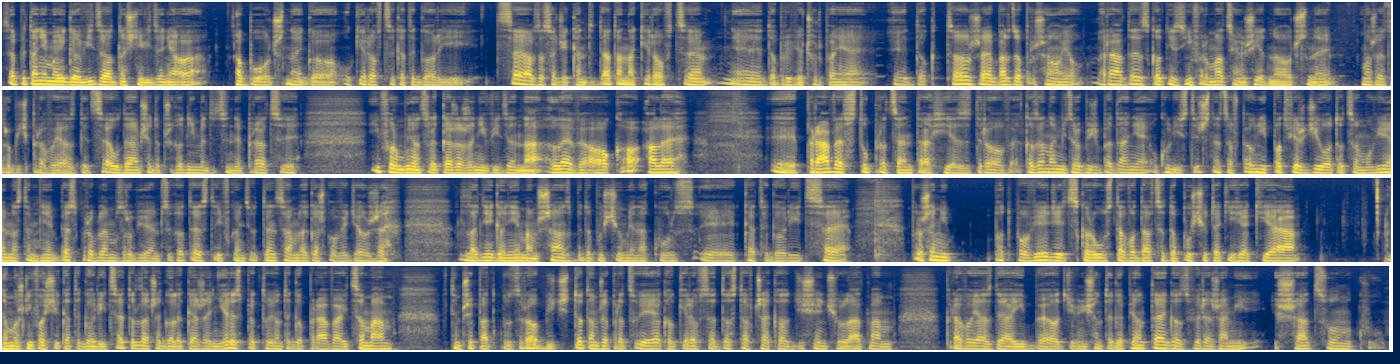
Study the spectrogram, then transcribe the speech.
Zapytanie mojego widza odnośnie widzenia obuocznego u kierowcy kategorii C, a w zasadzie kandydata na kierowcę. E, dobry wieczór Panie e, doktorze, bardzo proszę o radę. Zgodnie z informacją już jednooczny może zrobić prawo jazdy C. Udałem się do przychodni medycyny pracy informując lekarza, że nie widzę na lewe oko, ale prawe w 100% jest zdrowe. Kazano mi zrobić badanie okulistyczne, co w pełni potwierdziło to, co mówiłem. Następnie bez problemu zrobiłem psychotesty i w końcu ten sam lekarz powiedział, że dla niego nie mam szans, by dopuścił mnie na kurs y, kategorii C. Proszę mi podpowiedzieć, skoro ustawodawca dopuścił takich jak ja do możliwości kategorii C, to dlaczego lekarze nie respektują tego prawa i co mam w tym przypadku zrobić? Dodam, że pracuję jako kierowca dostawczaka od 10 lat, mam prawo jazdy A i B od 95 z wyrażami szacunku.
